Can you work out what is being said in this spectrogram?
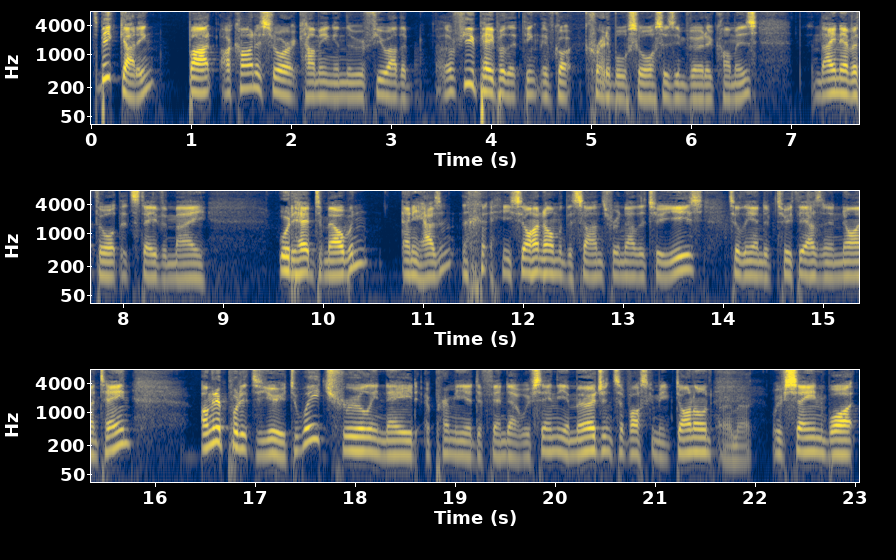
It's a bit gutting, but I kind of saw it coming, and there were a few other, a few people that think they've got credible sources, inverted commas. They never thought that Steven May would head to Melbourne, and he hasn't. he signed on with the Suns for another two years till the end of 2019. I'm going to put it to you. Do we truly need a premier defender? We've seen the emergence of Oscar McDonald. Hey, mate. We've seen what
